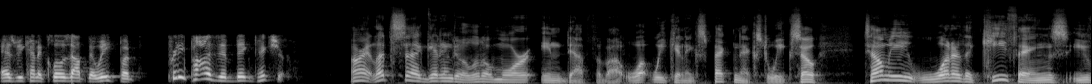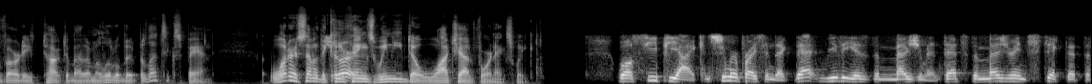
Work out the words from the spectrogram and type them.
as we kind of close out the week, but pretty positive big picture. All right, let's uh, get into a little more in depth about what we can expect next week. So, tell me what are the key things? You've already talked about them a little bit, but let's expand. What are some of the sure. key things we need to watch out for next week? Well, CPI, Consumer Price Index, that really is the measurement. That's the measuring stick that the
